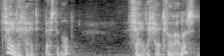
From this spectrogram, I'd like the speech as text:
Veiligheid, beste Bob. Veiligheid voor alles.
